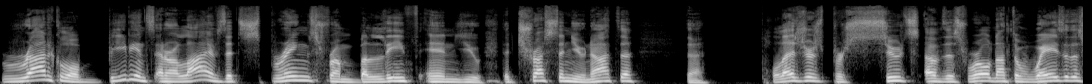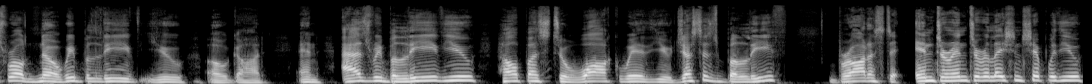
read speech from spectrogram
radical obedience in our lives that springs from belief in you, the trust in you, not the, the pleasures, pursuits of this world, not the ways of this world. No, we believe you, oh God. And as we believe you, help us to walk with you. Just as belief brought us to enter into relationship with you,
